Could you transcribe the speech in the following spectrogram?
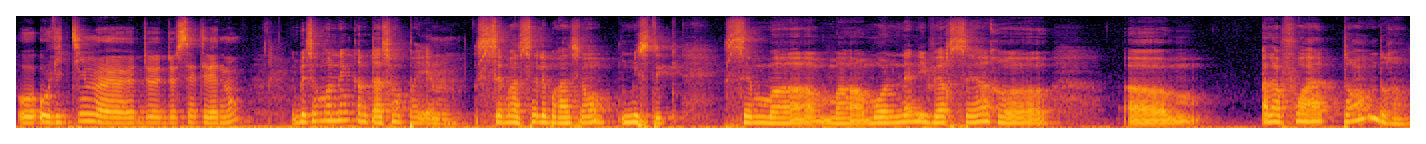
aux, victimes euh, de, cet événement? C'est mon incantation païenne, mm. c'est ma célébration mystique, c'est ma, mon anniversaire à la fois tendre,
